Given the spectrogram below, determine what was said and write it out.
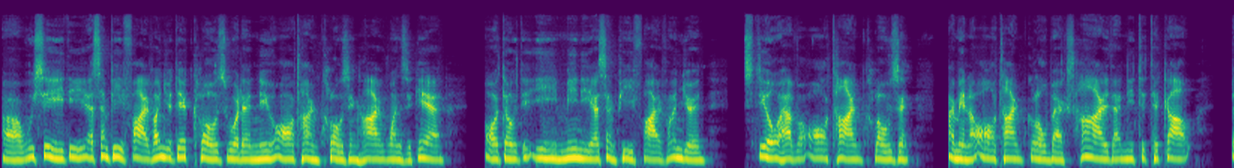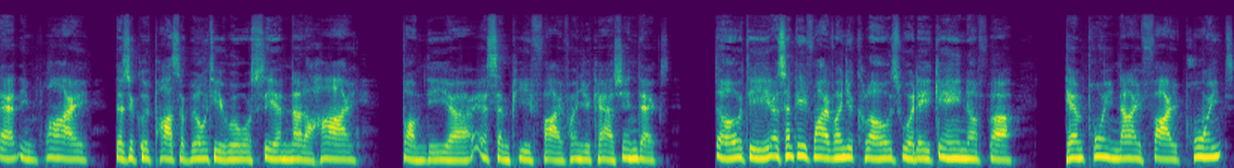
uh, we see the S&P 500 did close with a new all-time closing high once again, although the E-mini S&P 500 still have an all-time closing, I mean an all-time Globex high that need to take out. That imply there's a good possibility we will see another high from the uh, S&P 500 cash index. So the S&P 500 closed with a gain of uh, 10.95 points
